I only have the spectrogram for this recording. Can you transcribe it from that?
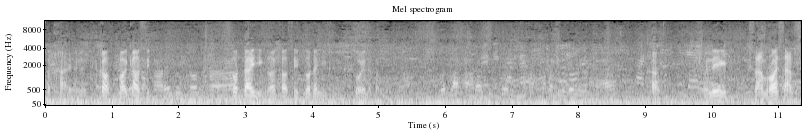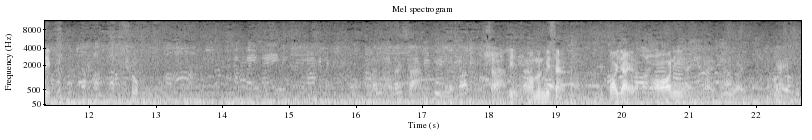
ก็ขายเก้าร้อยเก้าสิบราคาได้ทุกต้นครับลดได้อีกร้อยเก้าสิบลดได้อีกสวยนะครับลดราคาได้ทุกต้นครับเข้ามาดูได้เลยครับครับ อันนี้สามร้อยสามสิบโชค อันนั้นอันนั้นสามกิ่งเลยครับสามปีอ๋อมันมีสามกอใหญ่ครับอ๋อนี่ใหญ่ใหญ่ใหญ่ใหญ่สุด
